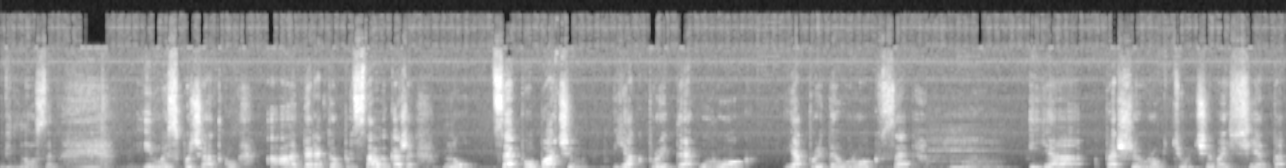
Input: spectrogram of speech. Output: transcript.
відносин. І ми спочатку, а директор представив, каже, ну, це побачимо, як пройде урок, як пройде урок, все. І я перший урок Тютчева, Щета, м,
